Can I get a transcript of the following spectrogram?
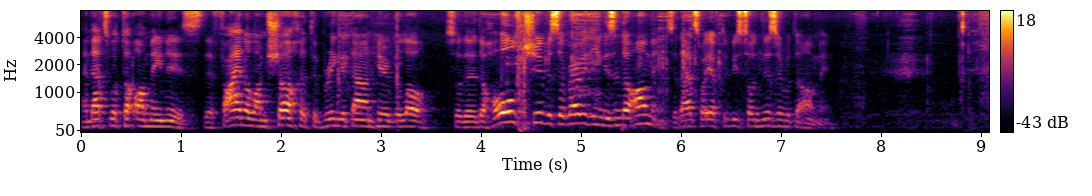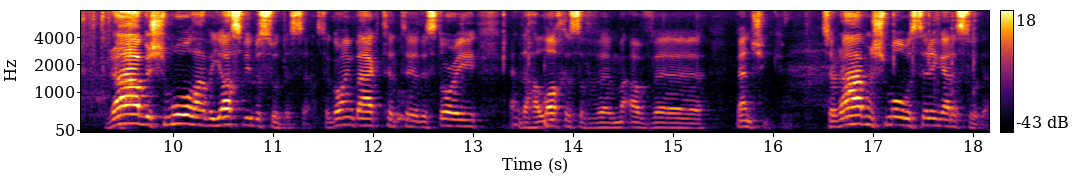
and that's what the Amen is. The final Amshacha to bring it down here below. So the, the whole shivas of everything is in the Amen. So that's why you have to be so nizar with the Amen. Rav Shmuel have a Yasvi Besudasa. So going back to, to the story and the halachas of, um, of uh, benching. So Rav and Shmuel was sitting at a Suda.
